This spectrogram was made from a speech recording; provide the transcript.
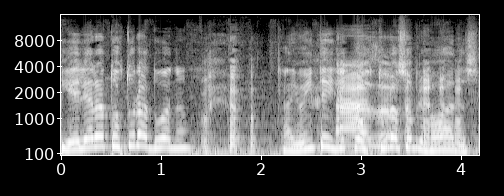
E ele era torturador, né? Aí eu entendi, Ah, tortura sobre rodas.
